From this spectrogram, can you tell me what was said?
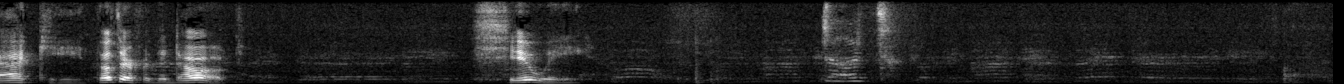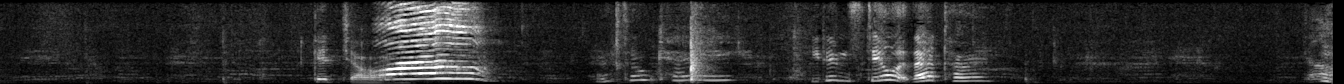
Jackie. Those are for the dog. Chewy. Good job. It's okay. You didn't steal it that time.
